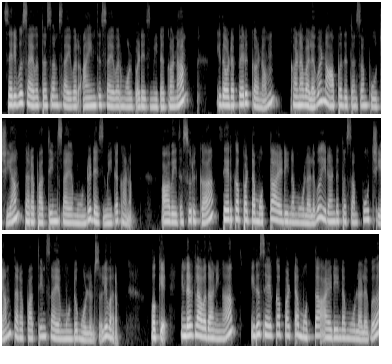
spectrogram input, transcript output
செறிவு சைவர் தசம் சைவர் ஐந்து சைவர் மோல் per கணம். இதோட பெருக்கணம் கனவளவு நாற்பது தசம் பூஜ்ஜியம் தர பத்தின் சய மூன்று டெசிமீட்டர் கணம். ஆகவே இதை சுருக்க சேர்க்கப்பட்ட மொத்த அயடின மூலளவு இரண்டு தசம் பூஜ்ஜியம் தர பத்தின் சய மூன்று மூலுன்னு சொல்லி வரும். ஓகே. இந்த இடத்துல அவதானிங்க. இது சேர்க்கப்பட்ட மொத்த அயடின மூலளவு.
